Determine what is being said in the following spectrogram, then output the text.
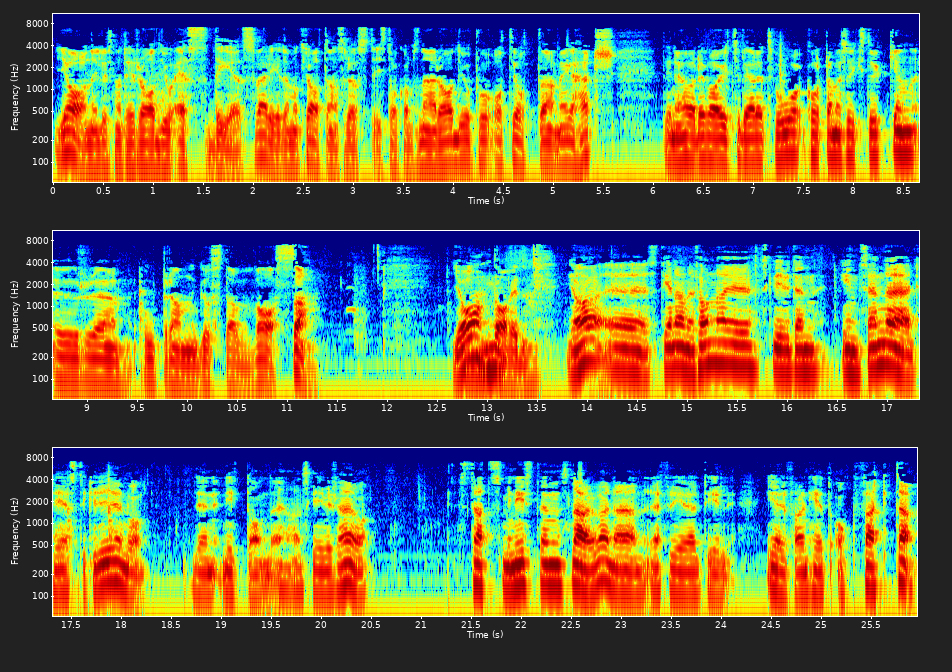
Ja, ni lyssnar till Radio SD, Sverigedemokraternas röst i Stockholms närradio på 88 MHz. Det ni hörde var ytterligare två korta musikstycken ur eh, operan Gustav Vasa. Ja, mm. David. Ja, eh, Sten Andersson har ju skrivit en insändare här till SD-kuriren då, den 19. Han skriver så här då. Statsministern slarvar när han refererar till erfarenhet och fakta.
